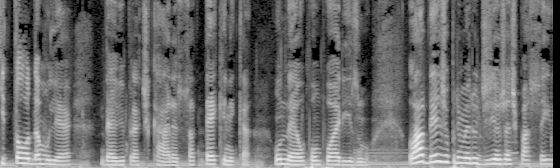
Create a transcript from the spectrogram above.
que toda mulher deve praticar essa técnica, o neopompoarismo. Lá desde o primeiro dia eu já te passei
